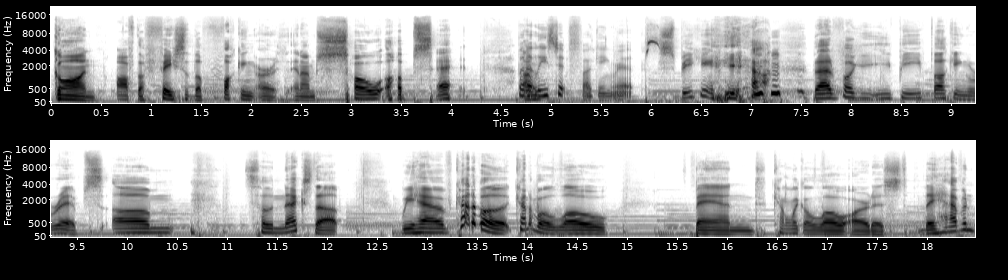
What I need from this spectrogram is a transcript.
gone off the face of the fucking earth, and I'm so upset. But I'm- at least it fucking rips. Speaking, yeah, that fucking EP fucking rips. Um, so next up, we have kind of a kind of a low band, kind of like a low artist. They haven't.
